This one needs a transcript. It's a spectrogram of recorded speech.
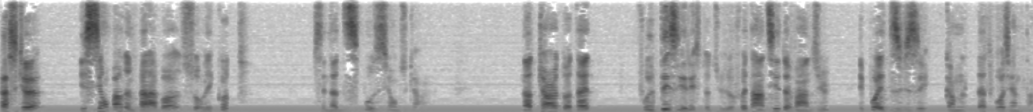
Parce que ici, on parle d'une parabole sur l'écoute, c'est notre disposition du cœur. Notre cœur doit être, il faut le désirer, ce Dieu-là. Il faut être entier devant Dieu et pas être divisé comme la troisième terre.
